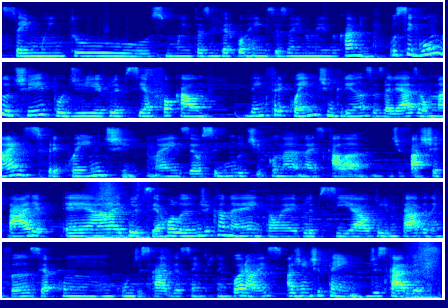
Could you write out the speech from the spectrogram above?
sem muitos, muitas intercorrências aí no meio do caminho. O segundo tipo de epilepsia focal bem frequente em crianças, aliás, é o mais frequente, mas é o segundo tipo na, na, escala de faixa etária, é a epilepsia rolândica, né? Então é a epilepsia autolimitada na infância com, com descargas centrotemporais. A gente tem descargas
